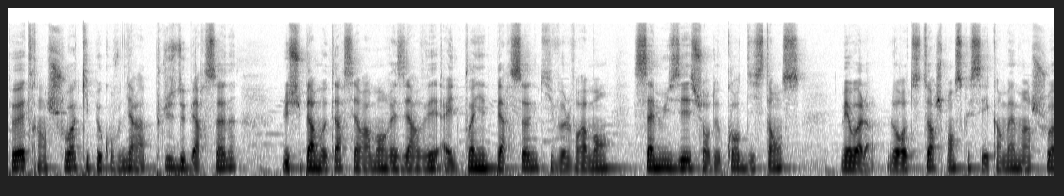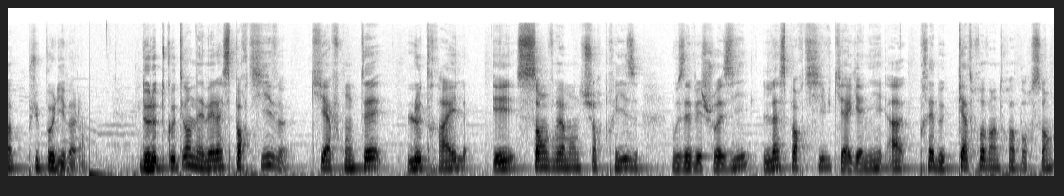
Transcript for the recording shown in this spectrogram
peut être un choix qui peut convenir à plus de personnes. Le supermotard, c'est vraiment réservé à une poignée de personnes qui veulent vraiment s'amuser sur de courtes distances. Mais voilà, le Roadster, je pense que c'est quand même un choix plus polyvalent. De l'autre côté, on avait la sportive qui affrontait le trail et sans vraiment de surprise, vous avez choisi la sportive qui a gagné à près de 83%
